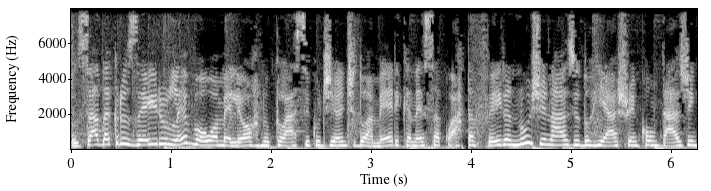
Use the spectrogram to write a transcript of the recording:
O Sada Cruzeiro levou a melhor no clássico diante do América nessa quarta-feira no ginásio do Riacho em Contagem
